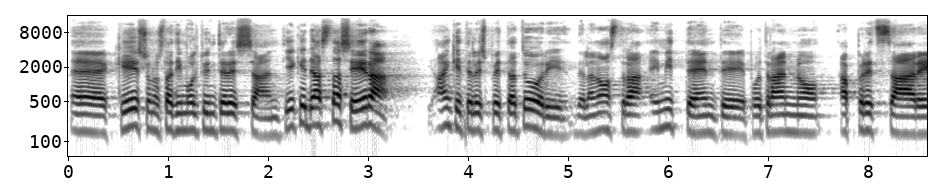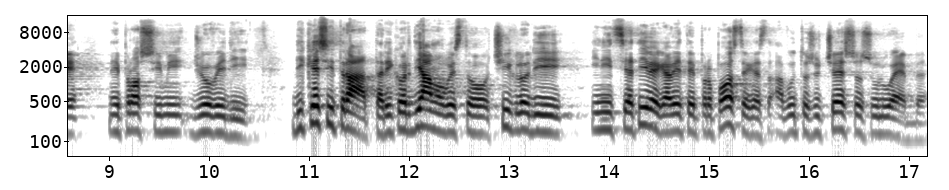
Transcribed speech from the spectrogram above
eh, che sono stati molto interessanti e che da stasera anche i telespettatori della nostra emittente potranno apprezzare nei prossimi giovedì. Di che si tratta? Ricordiamo questo ciclo di iniziative che avete proposto e che ha avuto successo sul web.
